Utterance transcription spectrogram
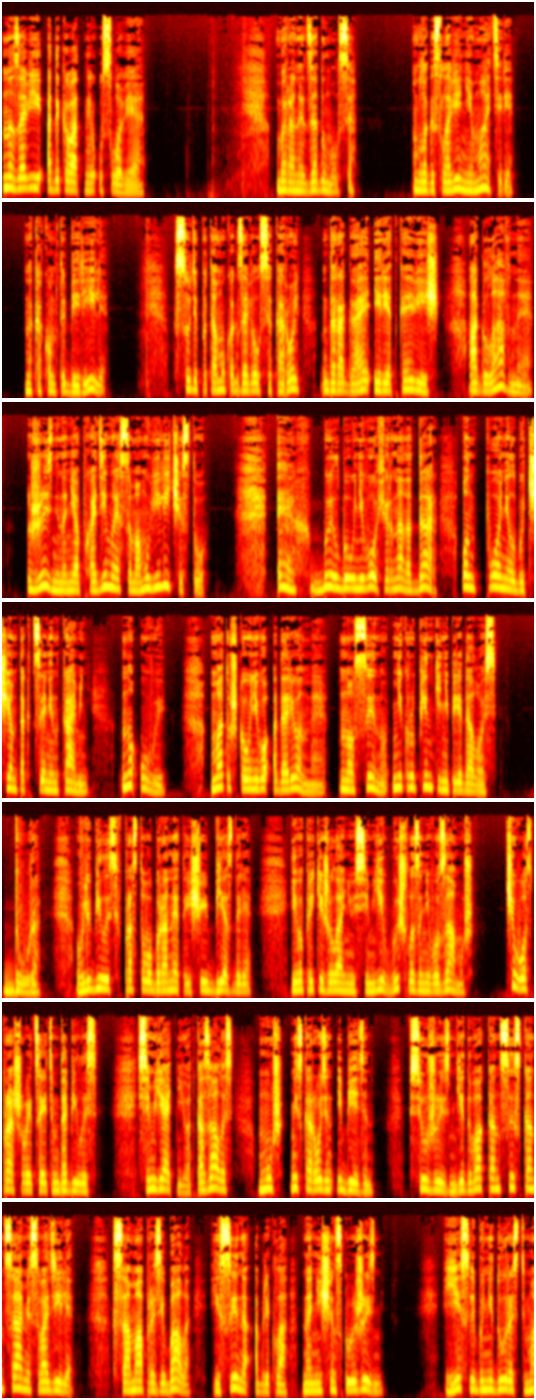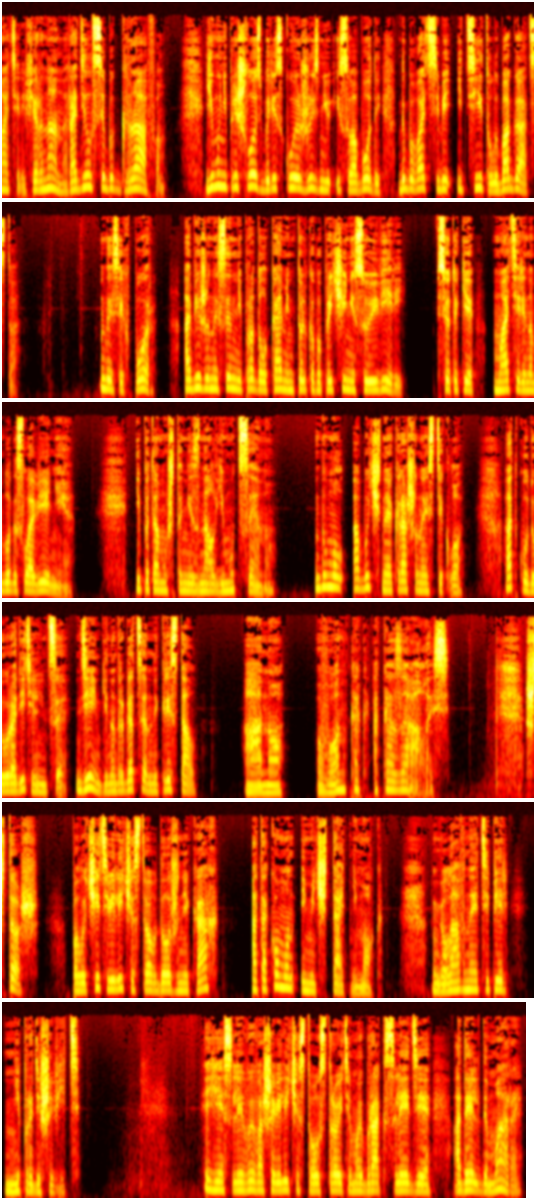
Назови адекватные условия. Баронет задумался. Благословение матери — на каком-то бериле. Судя по тому, как завелся король, дорогая и редкая вещь, а главное — жизненно необходимая самому величеству. Эх, был бы у него Фернана дар, он понял бы, чем так ценен камень. Но, увы, матушка у него одаренная, но сыну ни крупинки не передалось. Дура! Влюбилась в простого баронета, еще и бездаря. И, вопреки желанию семьи, вышла за него замуж. Чего, спрашивается, этим добилась? Семья от нее отказалась, муж низкороден и беден. Всю жизнь едва концы с концами сводили. Сама прозябала и сына обрекла на нищенскую жизнь. Если бы не дурость матери, Фернан родился бы графом, Ему не пришлось бы, рискуя жизнью и свободой, добывать себе и титул, и богатство. До сих пор обиженный сын не продал камень только по причине суеверий. Все-таки матери на благословение. И потому что не знал ему цену. Думал, обычное крашеное стекло. Откуда у родительницы деньги на драгоценный кристалл? А оно вон как оказалось. Что ж, Получить величество в должниках, о таком он и мечтать не мог. Главное теперь не продешевить. «Если вы, Ваше Величество, устроите мой брак с леди Адель де Маре,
